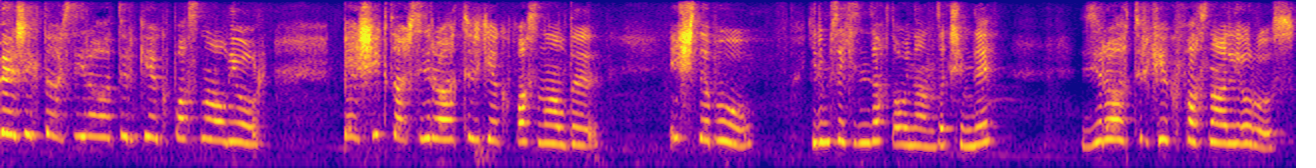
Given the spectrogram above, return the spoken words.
Beşiktaş Zira Türkiye Kupası'nı alıyor. Beşiktaş Zira Türkiye Kupası'nı aldı. İşte bu. 28. hafta oynanacak şimdi. Zira Türkiye Kupası'nı alıyoruz.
